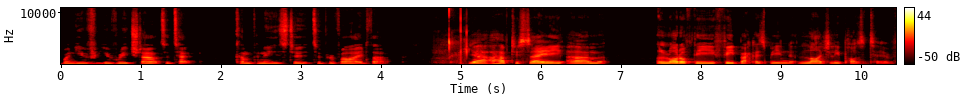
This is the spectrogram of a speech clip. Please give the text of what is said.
when you've you've reached out to tech companies to to provide that? Yeah, I have to say, um, a lot of the feedback has been largely positive.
